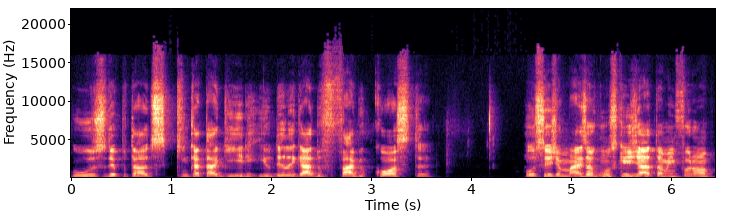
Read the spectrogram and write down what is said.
os deputados Kim Kataguiri e o delegado Fábio Costa. Ou seja, mais alguns que já também foram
